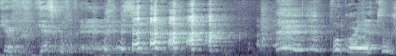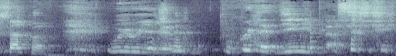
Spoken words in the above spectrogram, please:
qu'est-ce qu'on fait ici? Pourquoi il y a tout ça, quoi? Oui, oui, pourquoi il y a 10 000 places ici?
